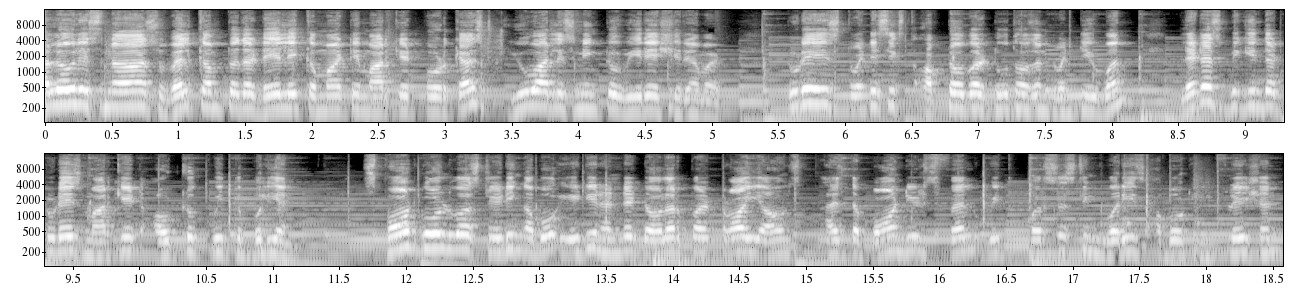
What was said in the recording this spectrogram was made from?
Hello, listeners. Welcome to the Daily Commodity Market Podcast. You are listening to Veeresh Shiraman. Today is 26th October 2021. Let us begin the today's market outlook with the bullion. Spot gold was trading above $1800 per troy ounce as the bond yields fell with persisting worries about inflation,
